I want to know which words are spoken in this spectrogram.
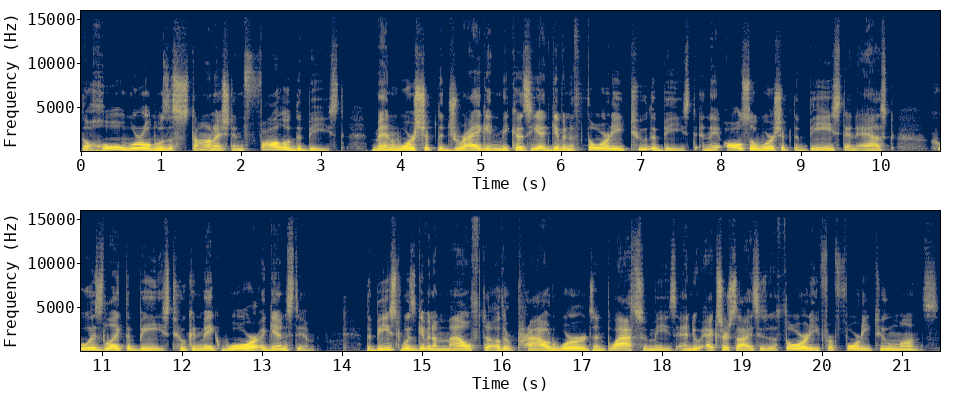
The whole world was astonished and followed the beast. Men worshiped the dragon because he had given authority to the beast, and they also worshiped the beast and asked, who is like the beast? Who can make war against him? The beast was given a mouth to utter proud words and blasphemies and to exercise his authority for 42 months.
